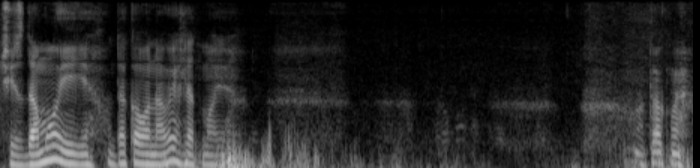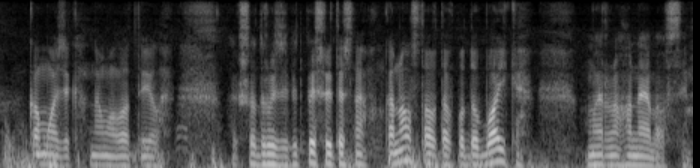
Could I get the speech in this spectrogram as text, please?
Чи здамо її, отака вона вигляд має. Так ми камозик намолотили. Так що, друзі, підписуйтесь на канал, ставте вподобайки. Мирного неба всім.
